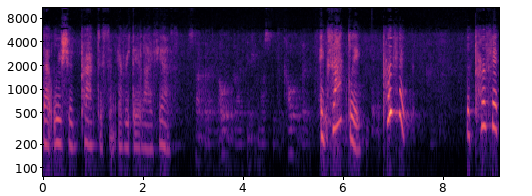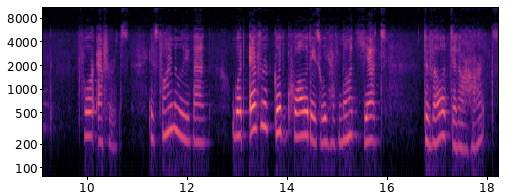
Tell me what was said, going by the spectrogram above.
that we should practice in everyday life? Yes. It's not that I know it, but I think it must be. Exactly. Perfect. The perfect four efforts is finally that whatever good qualities we have not yet developed in our hearts,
